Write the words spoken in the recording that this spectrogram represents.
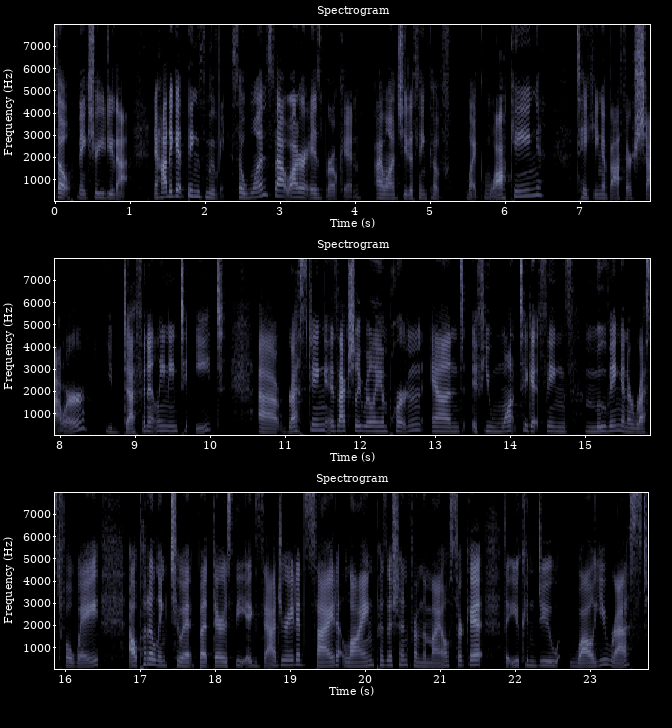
So make sure you do that. Now, how to get things moving. So once that water is broken, I want you to think of like walking, taking a bath or shower. You definitely need to eat. Uh, resting is actually really important. And if you want to get things moving in a restful way, I'll put a link to it. But there's the exaggerated side lying position from the Miles circuit that you can do while you rest.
